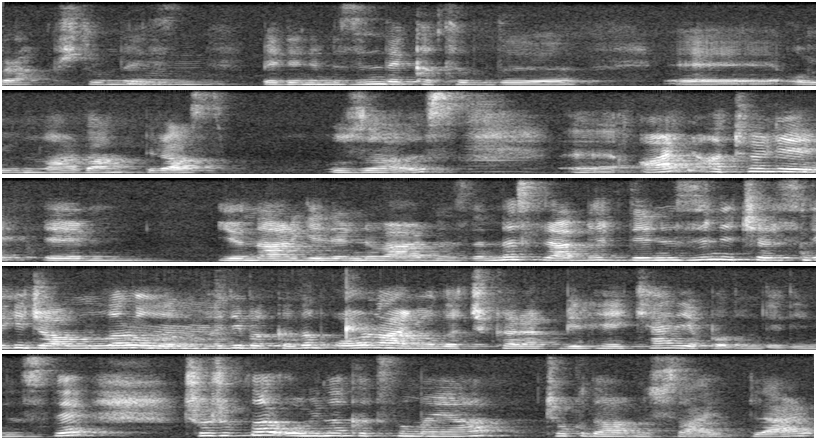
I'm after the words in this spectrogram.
bırakmış durumdayız Hmm. bedenimizin de katıldığı e, oyunlardan biraz uzağız. E, aynı atölye yönergelerini verdiğinizde mesela bir denizin içerisindeki canlılar olalım Hmm. hadi bakalım oradan yola çıkarak bir heykel yapalım dediğinizde çocuklar oyuna katılmaya çok daha müsaitler.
